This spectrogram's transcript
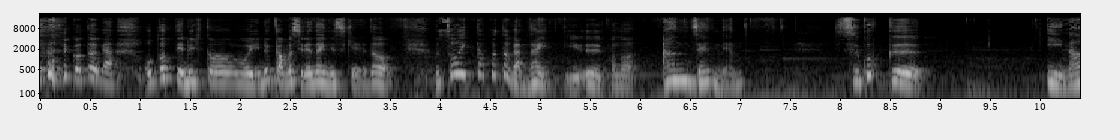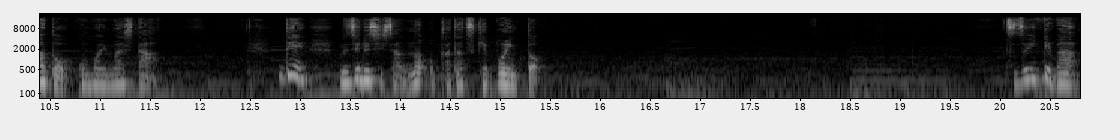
ことが起こってる人もいるかもしれないんですけれどそういったことがないっていうこの安全面すごくいいなと思いました。で無印さんのお片付けポイント。続いては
